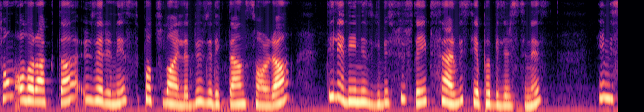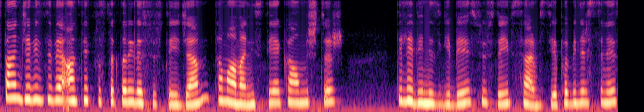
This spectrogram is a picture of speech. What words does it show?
Son olarak da üzerini spatula ile düzledikten sonra dilediğiniz gibi süsleyip servis yapabilirsiniz. Hindistan cevizi ve antep fıstıklarıyla süsleyeceğim. Tamamen isteğe kalmıştır. Dilediğiniz gibi süsleyip servis yapabilirsiniz.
